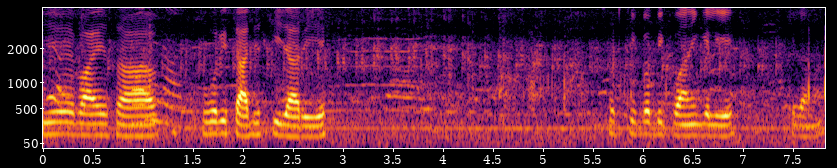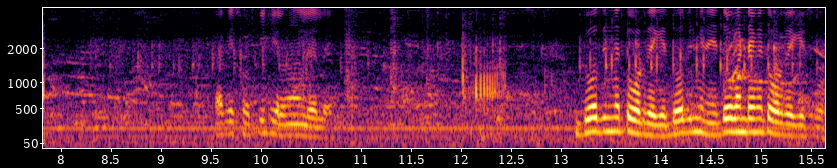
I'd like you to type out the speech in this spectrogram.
ये भाई साहब पूरी साजिश की जा रही है। छुटकी को बिकवाने के लिए खिलाना। ताकि छुटकी खिलौना ले ले। दो दिन में तोड़ देगी दो दिन में नहीं दो घंटे में तोड़ देगी इसको।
